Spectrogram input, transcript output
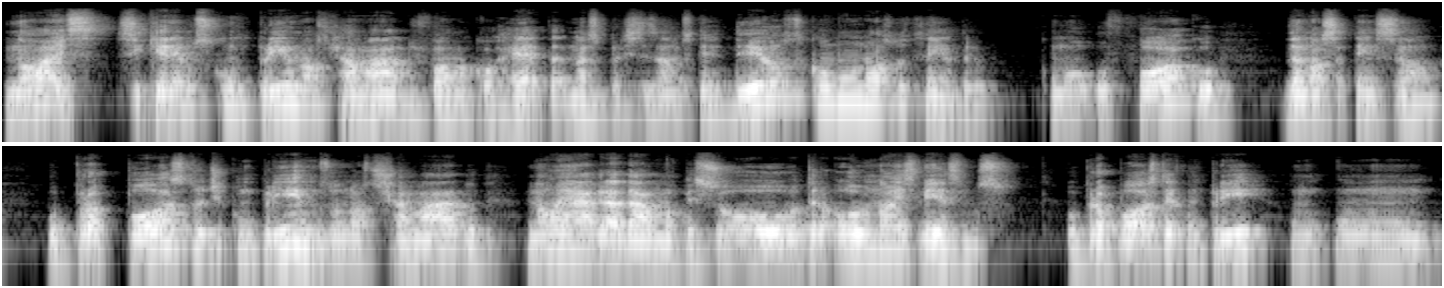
nós, se queremos cumprir o nosso chamado de forma correta, nós precisamos ter Deus como o nosso centro, como o foco da nossa atenção. O propósito de cumprirmos o nosso chamado não é agradar uma pessoa ou outra ou nós mesmos. O propósito é cumprir um, um,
